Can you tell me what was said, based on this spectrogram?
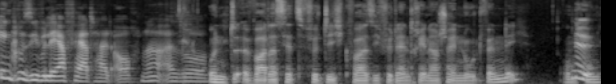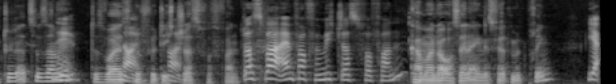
inklusive Lehrpferd halt auch, ne? Also, Und äh, war das jetzt für dich quasi für deinen Trainerschein notwendig, um Nö. Punkte da zu sammeln? Nee. Das war jetzt Nein, nur für dich nein. just for fun. das war einfach für mich just for fun. Kann man da auch sein eigenes Pferd mitbringen? Ja,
